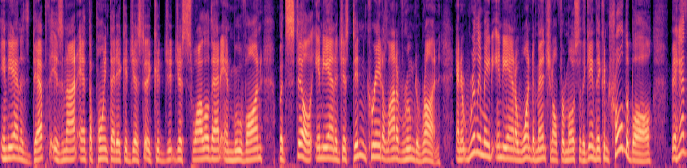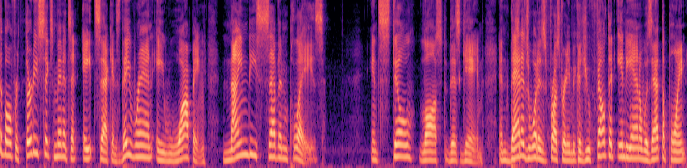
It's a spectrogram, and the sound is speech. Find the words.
Indiana's depth is not at the point that it could just it could j- just swallow that and move on, but still Indiana just didn't create a lot of room to run, and it really made Indiana one-dimensional for most of the game. They controlled the ball. They had the ball for 36 minutes and 8 seconds. They ran a whopping 97 plays and still lost this game. And that is what is frustrating because you felt that Indiana was at the point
